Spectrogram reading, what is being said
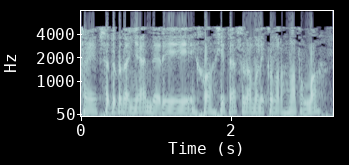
Baik, satu pertanyaan dari ikhwah kita. Assalamualaikum warahmatullahi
